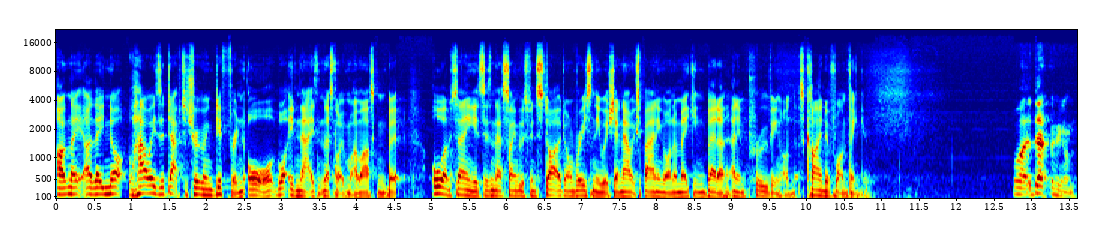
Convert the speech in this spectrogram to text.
are they are they not? How is adaptive triggering different, or what? Even that isn't. That's not even what I'm asking. But all I'm saying is, isn't that something that's been started on recently, which they're now expanding on and making better and improving on? That's kind of what I'm thinking. well adapt hang on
